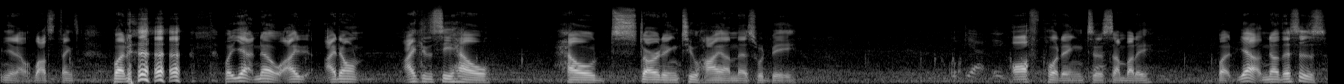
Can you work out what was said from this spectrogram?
you know lots of things. But but yeah no i i don't i can see how how starting too high on this would be yeah, off-putting to somebody. But yeah no this is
